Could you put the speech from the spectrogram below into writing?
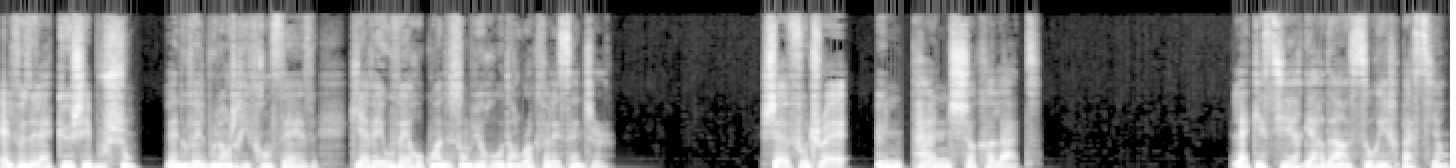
Elle faisait la queue chez Bouchon, la nouvelle boulangerie française qui avait ouvert au coin de son bureau dans Rockefeller Center. Je voudrais une panne chocolat. La caissière garda un sourire patient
